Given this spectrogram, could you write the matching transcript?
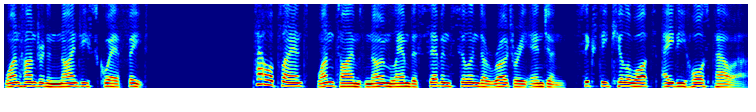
190 square feet. Power plant 1 times Gnome Lambda 7-cylinder rotary engine, 60 kilowatts, 80 horsepower.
